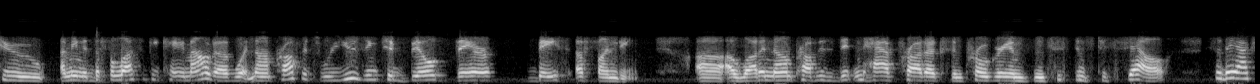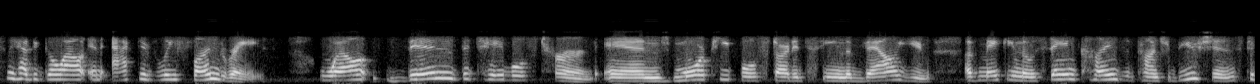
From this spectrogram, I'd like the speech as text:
to, I mean, the philosophy came out of what nonprofits were using to build their base of funding. Uh, a lot of nonprofits didn't have products and programs and systems to sell, so they actually had to go out and actively fundraise. Well, then the tables turned and more people started seeing the value of making those same kinds of contributions to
